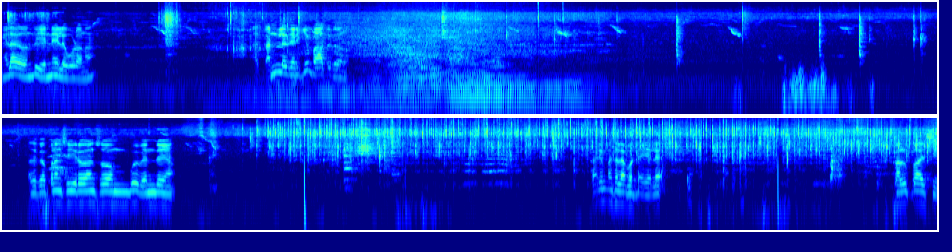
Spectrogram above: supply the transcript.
மிளகு வந்து எண்ணெயில் போடணும். அது கண்ணில் தெரிக்கும் பார்த்துக்கணும். அதுக்கப்புறம் சீரகம் சோம்பு வெந்தயம். கறி மசாலா பட்டை இலை. கல்பாசி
